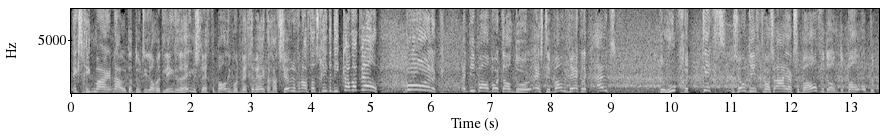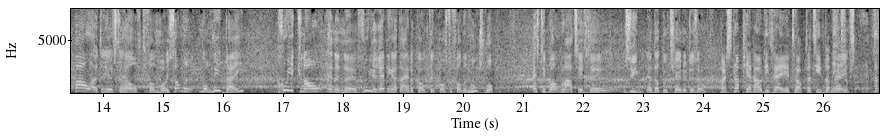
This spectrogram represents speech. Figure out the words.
Ik schiet maar. Nou dat doet hij dan met links. Een hele slechte bal. Die wordt weggewerkt. Dan gaat Schöne vanaf dat schieten. Die kan dat wel. Behoorlijk. En die bal wordt dan door Esteban werkelijk uit de hoek getikt. Zo dicht was Ajax er behalve dan de bal op de paal uit de eerste helft van Moisander nog niet bij. Goede knal en een uh, goede redding uiteindelijk ook ten koste van een hoekschop. Esteban laat zich uh, zien. En dat doet Schöne dus ook. Maar snap jij nou die vrije trap? Dat hij hem dan nee. eerst op... Dan,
